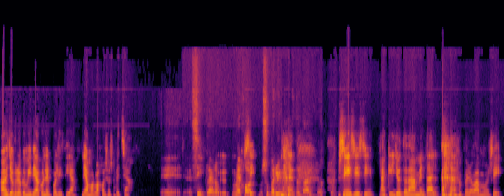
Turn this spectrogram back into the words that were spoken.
Ah, yo creo que me iría con El policía, de Amor bajo sospecha. Eh, sí, claro, mejor. sí. Superviviente total. Sí, sí, sí. Aquí yo toda mental, pero vamos, sí.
